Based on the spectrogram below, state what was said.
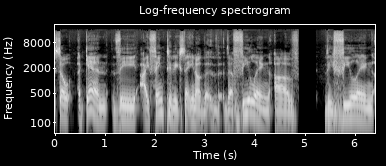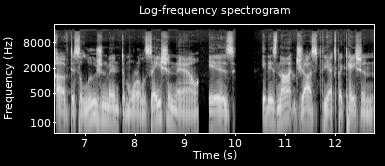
so again, the I think to the extent you know the the feeling of the feeling of disillusionment, demoralization now is it is not just the expectation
